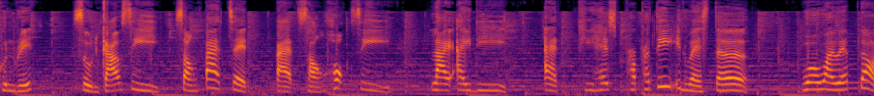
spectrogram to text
คุณริช094 287 8264 Line ID at th property investor www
